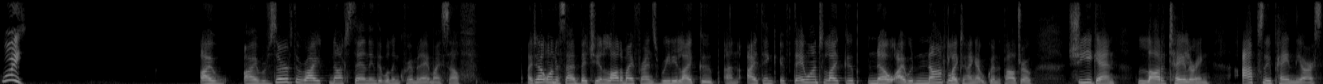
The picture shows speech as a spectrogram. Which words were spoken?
Why? I I reserve the right not to say anything that will incriminate myself. I don't want to sound bitchy, and a lot of my friends really like Goop, and I think if they want to like Goop, no, I would not like to hang out with Gwyneth Paltrow. She again, a lot of tailoring, absolute pain in the arse,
